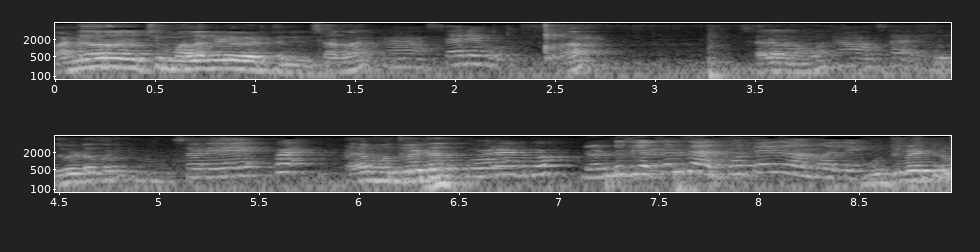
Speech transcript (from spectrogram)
పండుగ రోజు వచ్చి మళ్ళీ వీడియో పెడతాను సరేనా ఆ, సరే పో ఆ? సరేనమ్మా ఆ, సరే. ముద్దు పెట్టు సరే పో. ఏ ముద్దు పెట్టు. పోరాడు పో. రెండు జతలు సరిపోతాయి కదా మళ్ళీ. ముద్దు పెట్టు.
